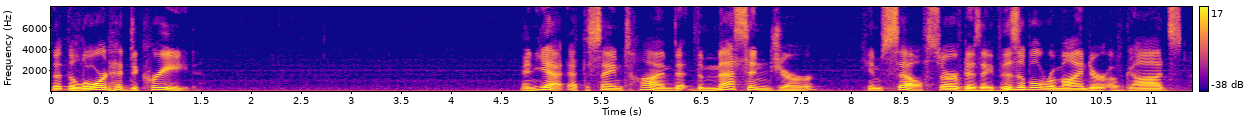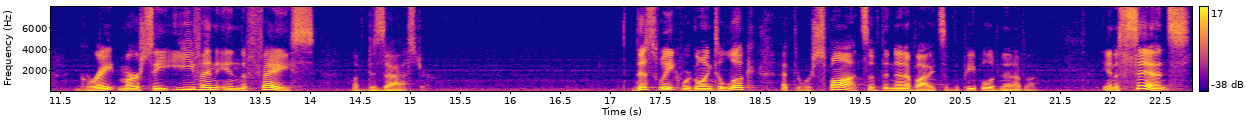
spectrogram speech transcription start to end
that the Lord had decreed. And yet, at the same time, that the messenger himself served as a visible reminder of God's great mercy, even in the face of disaster. This week, we're going to look at the response of the Ninevites, of the people of Nineveh. In a sense,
